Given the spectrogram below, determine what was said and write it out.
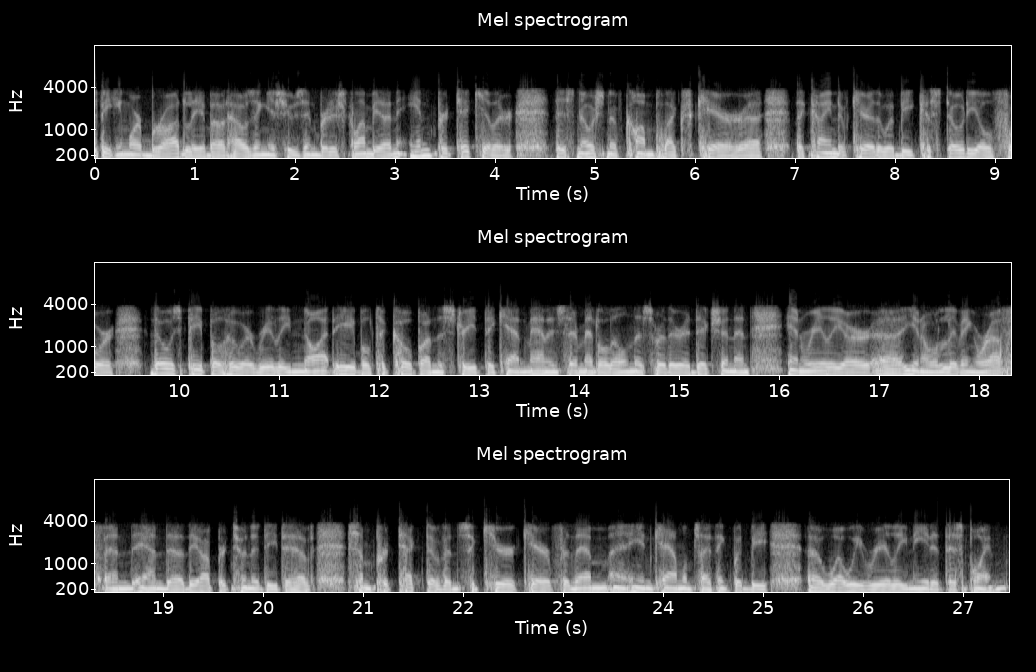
speaking more broadly about housing issues in British Columbia, and in particular, this notion of complex care, the kind of care that would be custodial for those people who are really not able to cope on the street. They can't manage their mental illness or their addiction, and and really are uh, you know living rough, and and uh, the opportunity to have some protective and secure care for them uh, in Kamloops, I think, would be uh, what we really need at this point.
